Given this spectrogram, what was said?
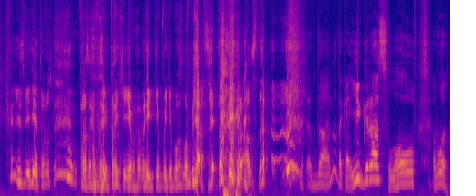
Извини, это в разговоре про геев говорить не будем углубляться, это прекрасно. Да, ну такая игра слов. Вот.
